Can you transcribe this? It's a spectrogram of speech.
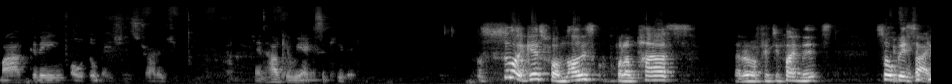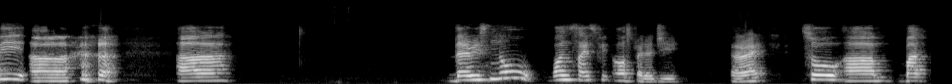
marketing automation strategy and how can we execute it so i guess from all this for the past i don't know 55 minutes so 55. basically uh, uh, there is no one size fit all strategy all right so um, but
